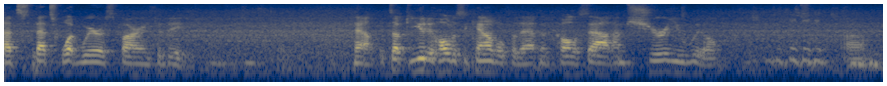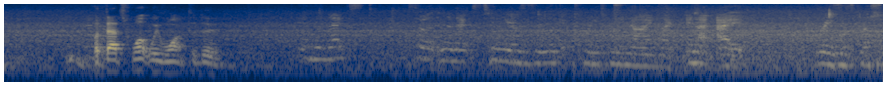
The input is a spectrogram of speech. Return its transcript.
that's, that's what we're aspiring to be. Now, it's up to you to hold us accountable for that and to call us out. I'm sure you will. Um, but that's what we want to do. In the next, so in the next ten years, as we look at twenty twenty-nine, like, and I, I raised this question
